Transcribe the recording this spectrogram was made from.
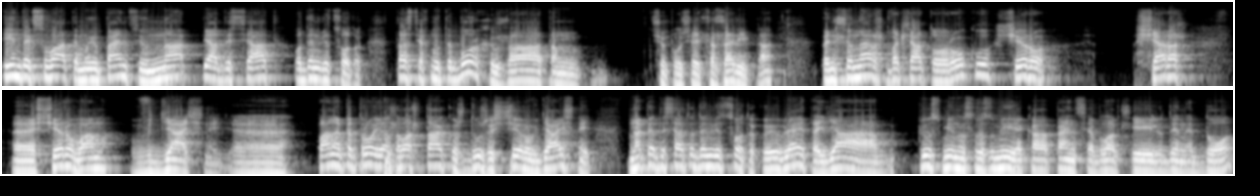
індексувати мою пенсію на 51% та стягнути борг за там, що виходить, за рік. Да? Пенсіонер з 2020 року щиро ще раз е, щиро вам вдячний. Пане Петро, я за вас також дуже щиро вдячний. На 51%. Ви уявляєте, я плюс-мінус розумію, яка пенсія була в цієї людини до.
